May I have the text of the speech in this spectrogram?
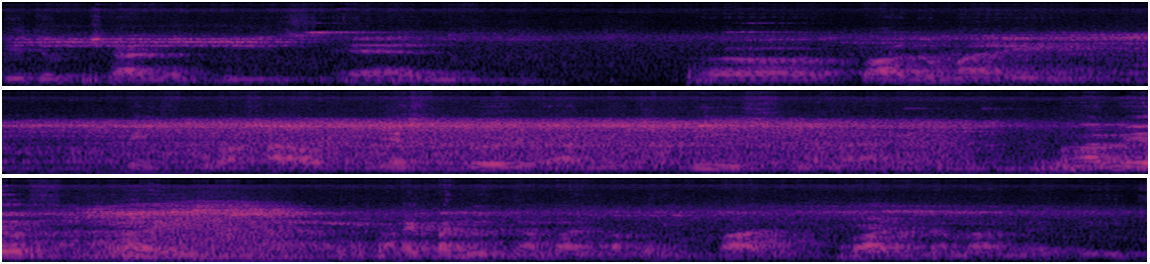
YouTube channel please and uh, follow my Facebook account, Best Bird Amit. Please naman, mga reels guys, pakipanood naman, pakipollow naman my page.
